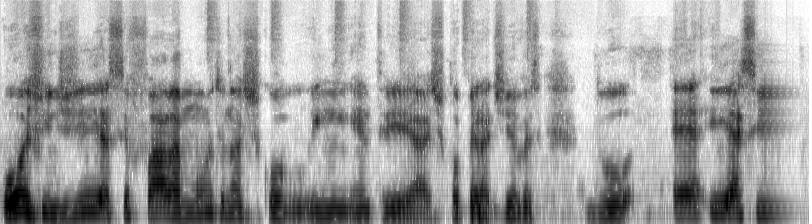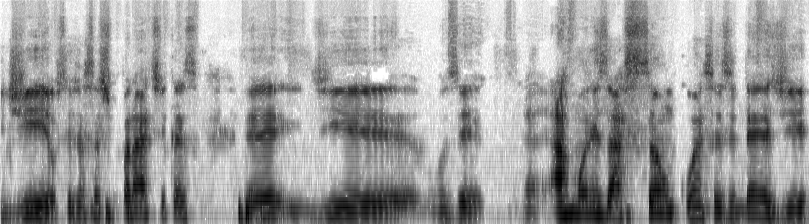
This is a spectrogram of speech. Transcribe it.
hoje em dia se fala muito nas, em, entre as cooperativas do é, ISD, ou seja, essas práticas é, de vamos dizer, é, harmonização com essas ideias de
